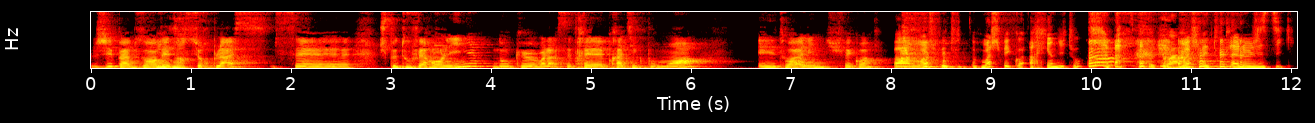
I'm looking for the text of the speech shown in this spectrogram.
j'ai pas besoin d'être Mhm. sur place. C'est, je peux tout faire en ligne. Donc euh, voilà, c'est très pratique pour moi. Et toi, Aline, tu fais quoi Bah, moi, je fais tout... moi, je fais quoi? Rien du tout. Quoi? Moi, je fais toute la logistique.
